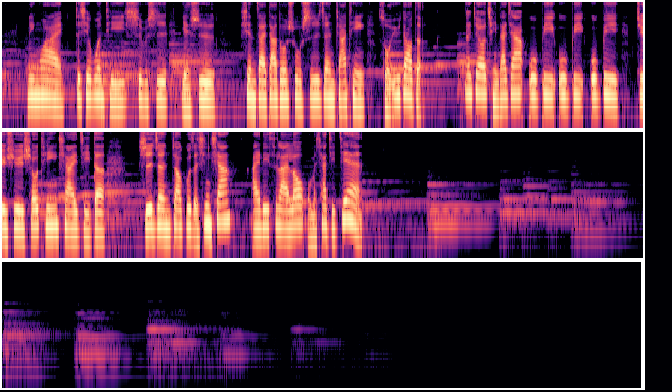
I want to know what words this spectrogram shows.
另外，这些问题是不是也是现在大多数失智症家庭所遇到的？那就请大家务必务必务必继续收听下一集的失智照顾者信箱。爱丽丝来喽，我们下集见。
